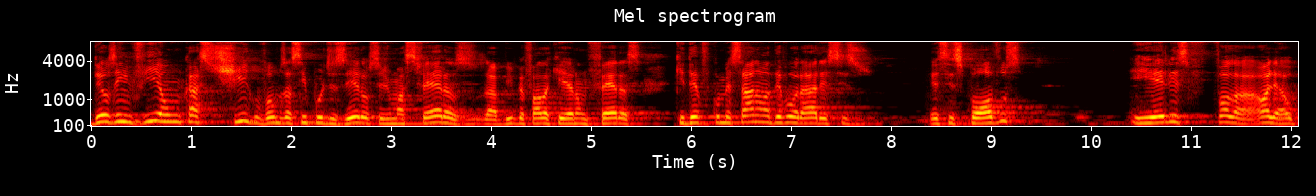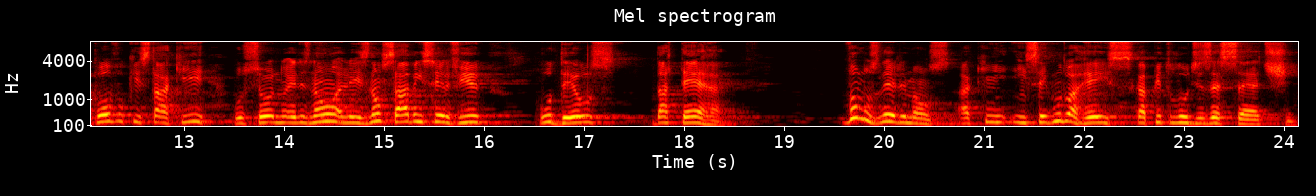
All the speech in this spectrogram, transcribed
Deus envia um castigo, vamos assim por dizer, ou seja, umas feras. A Bíblia fala que eram feras que começaram a devorar esses, esses povos. E eles falam: olha, o povo que está aqui Senhor, eles não, eles não sabem servir o Deus da terra. Vamos ler, irmãos, aqui em 2 Reis, capítulo 17,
